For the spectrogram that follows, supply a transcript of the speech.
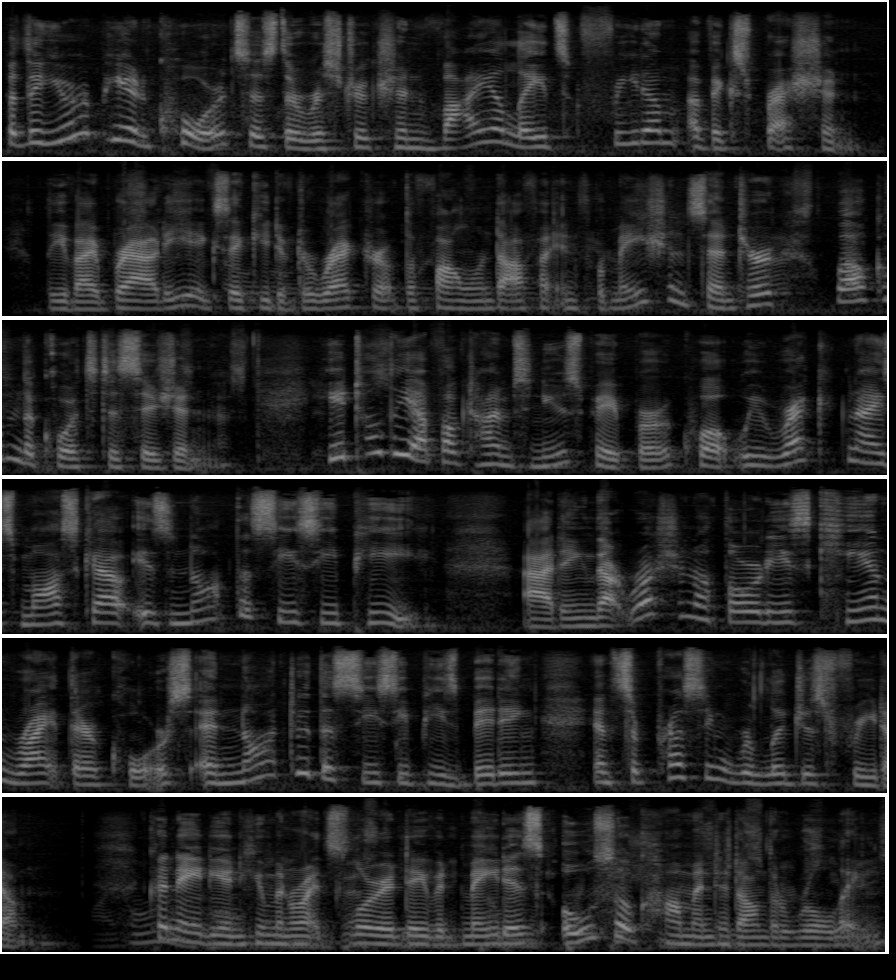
But the European Court says the restriction violates freedom of expression. Levi Browde, executive director of the Falun Dafa Information Center, welcomed the court's decision. He told the Epoch Times newspaper, quote, "We recognize Moscow is not the CCP adding that Russian authorities can write their course and not do the CCP's bidding in suppressing religious freedom. Canadian human rights lawyer David Matas also commented on the ruling.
